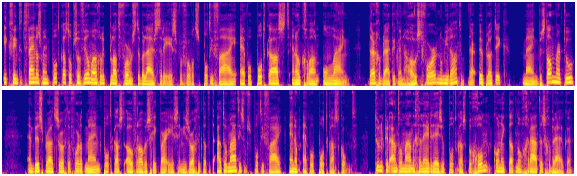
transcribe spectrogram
Ik vind het fijn als mijn podcast op zoveel mogelijk platforms te beluisteren is, bijvoorbeeld Spotify, Apple Podcast en ook gewoon online. Daar gebruik ik een host voor, noem je dat. Daar upload ik mijn bestand naartoe. En Buzzsprout zorgt ervoor dat mijn podcast overal beschikbaar is. En die zorgt ik dat het automatisch op Spotify en op Apple Podcast komt. Toen ik een aantal maanden geleden deze podcast begon, kon ik dat nog gratis gebruiken.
